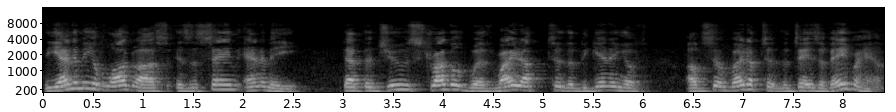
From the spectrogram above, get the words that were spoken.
The enemy of Logos is the same enemy that the Jews struggled with right up to the beginning of, of so right up to the days of Abraham.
